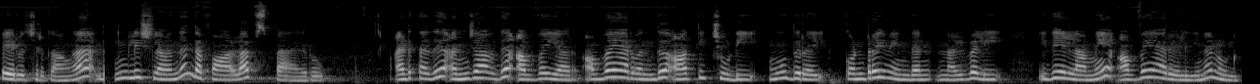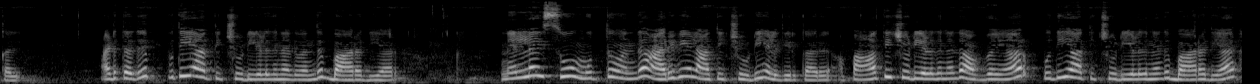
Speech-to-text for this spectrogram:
பேர் வச்சிருக்காங்க. இங்கிலீஷில் வந்து த ஃபால் ஆஃப் ஸ்பேரோ அடுத்தது அஞ்சாவது ஔவையார். ஔவையார் வந்து ஆத்திச்சுடி மூதுரை கொன்றைவேந்தன் நல்வழி இது எல்லாமே ஔவையார் எழுதின நூல்கள். அடுத்தது புதிய ஆத்திச்சூடி எழுதினது வந்து பாரதியார். நெல்லை சு முத்து வந்து அறிவியல் ஆத்திச்சூடி எழுதியிருக்காரு. அப்போ ஆத்திச்சூடி எழுதினது ஔவையார் புதிய ஆத்திச்சூடி எழுதினது பாரதியார்.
